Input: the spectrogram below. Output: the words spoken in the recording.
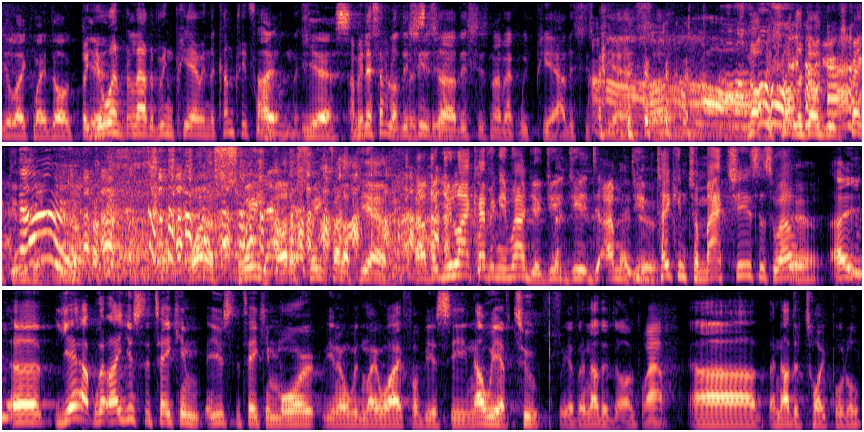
you like my dog. But yeah. you weren't allowed to bring Pierre in the country for I- Wimbledon this year. yes, I mean, let's have a look. This is year. uh, this is Novak with Pierre. This is Pierre's. Uh, it's not it's not the dog you expected, is it? You know? what a sweet what a sweet fella Pierre. Uh, but you like having him around you. Do you, do you, um, do you do. take him to matches as well? Yeah, I uh, yeah. Well, I used to take him. I used to take him more, you know, with my wife, obviously. Now we have two. We have another dog. Wow. Uh, another toy poodle.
